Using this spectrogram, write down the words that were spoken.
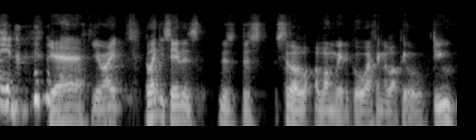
yeah, you're right. But like you say, there's there's there's still a, a, long way to go. I think a lot of people do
